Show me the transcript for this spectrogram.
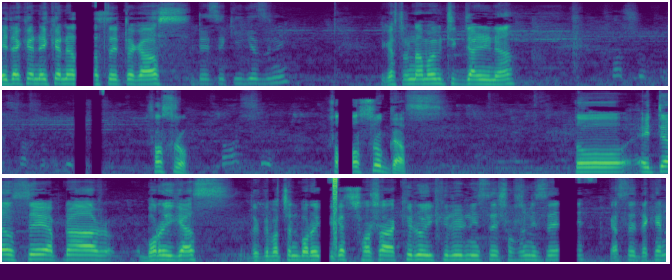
এই দেখেন এখানে আছে একটা গাছ। এটা হচ্ছে কি গাছ জানি? এই গাছটার নাম আমি ঠিক জানি না। শস্র শস্র গাছ। তো এইটা হচ্ছে আপনার বড়ই গাছ। দেখতে পাচ্ছেন বড়ই গাছ। শশা খিরুই খিরুই নিচে শশা নিচে। গাছে দেখেন।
